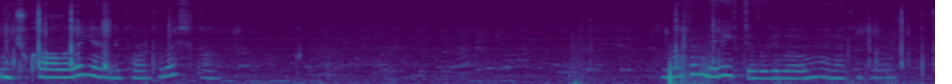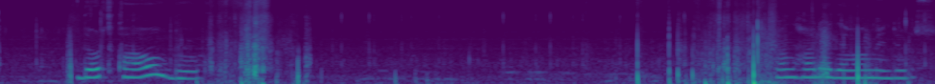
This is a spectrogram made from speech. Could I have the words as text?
3K'lara geldik arkadaşlar. Bundan sonra nereye gideceğiz acaba onu merak ediyorum. 4K olduk. Şu an hala devam ediyoruz.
